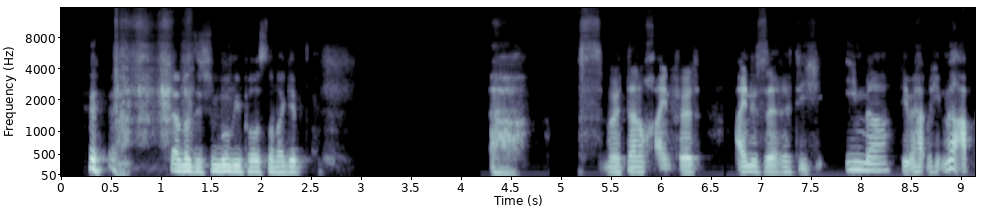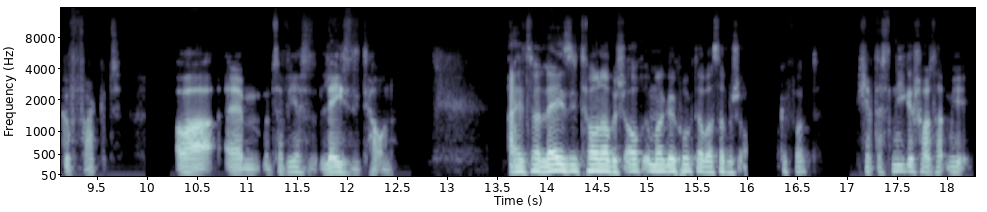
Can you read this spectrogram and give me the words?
Wenn man sich den Movie-Post nochmal gibt. Ah, was mir da noch einfällt, eine Serie, die ich immer, die hat mich immer abgefuckt. Aber, ähm, und zwar, wie heißt es? Lazy Town. Alter, Lazy Town habe ich auch immer geguckt, aber es hat mich auch gefuckt. Ich habe das nie geschaut, es hat mir, ich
